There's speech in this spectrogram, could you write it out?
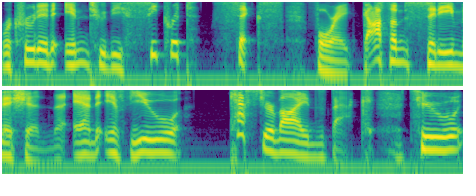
recruited into the Secret Six for a Gotham City mission. And if you cast your minds back to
